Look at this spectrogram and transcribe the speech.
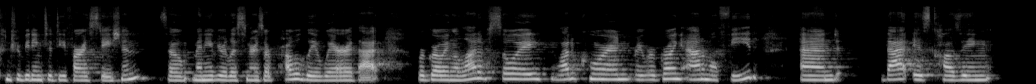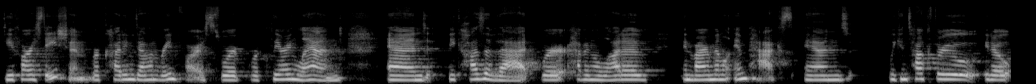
contributing to deforestation. So many of your listeners are probably aware that we're growing a lot of soy, a lot of corn, right? We're growing animal feed, and that is causing deforestation. We're cutting down rainforests, we're, we're clearing land. And because of that, we're having a lot of environmental impacts and we can talk through you know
